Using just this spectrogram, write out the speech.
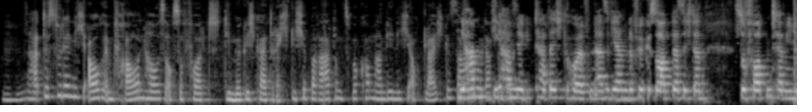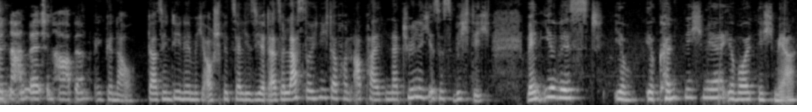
Mhm. Hattest du denn nicht auch im Frauenhaus auch sofort die Möglichkeit, rechtliche Beratung zu bekommen? Haben die nicht auch gleich gesagt? Die haben, die haben mir tatsächlich geholfen. Also die haben dafür gesorgt, dass ich dann sofort einen Termin mit einer Anwältin habe. Äh, genau, da sind die nämlich auch spezialisiert. Also lasst euch nicht davon abhalten. Natürlich ist es wichtig, wenn ihr wisst, ihr, ihr könnt nicht mehr, ihr wollt nicht mehr,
